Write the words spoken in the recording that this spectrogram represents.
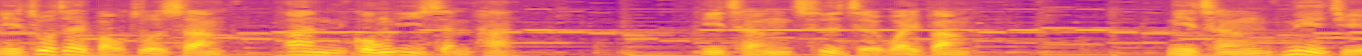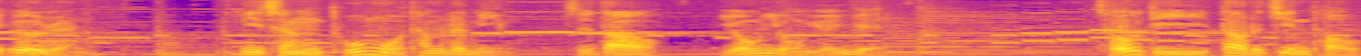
你坐在宝座上。”按公义审判，你曾斥责外邦，你曾灭绝恶人，你曾涂抹他们的名，直到永永远远。仇敌到了尽头，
